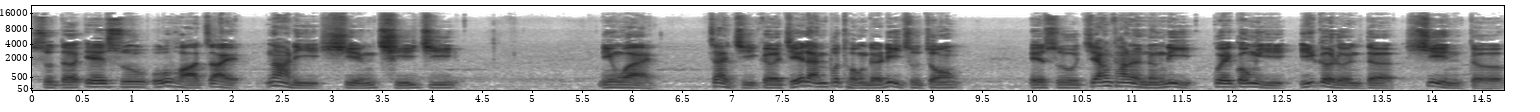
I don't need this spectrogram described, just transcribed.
使得耶稣无法在那里行奇迹。另外，在几个截然不同的例子中，耶稣将他的能力归功于一个人的信德。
